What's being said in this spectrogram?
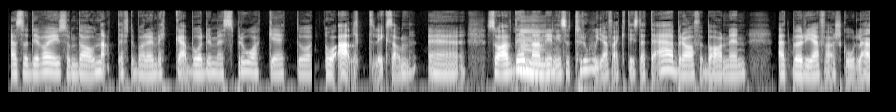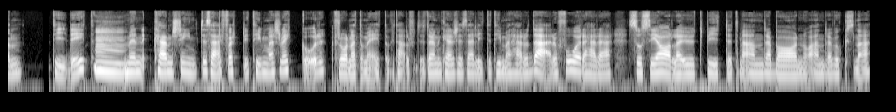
alltså det var ju som dag och natt efter bara en vecka, både med språket och, och allt liksom. Eh, så av den mm. anledningen så tror jag faktiskt att det är bra för barnen att börja förskolan tidigt, mm. men kanske inte så här 40 timmars veckor från att de är ett och ett halvt, utan kanske så lite timmar här och där och få det här sociala utbytet med andra barn och andra vuxna.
